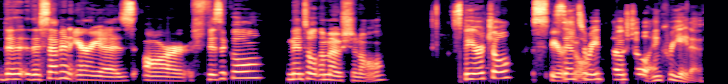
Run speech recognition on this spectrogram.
the the seven areas are physical, mental, emotional, spiritual, spiritual, sensory, social, and creative.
